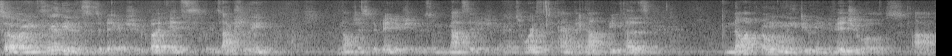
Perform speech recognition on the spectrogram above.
So, I mean, clearly this is a big issue, but it's, it's actually not just a big issue, it's a massive issue, and it's worth amping up because not only do individuals uh,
